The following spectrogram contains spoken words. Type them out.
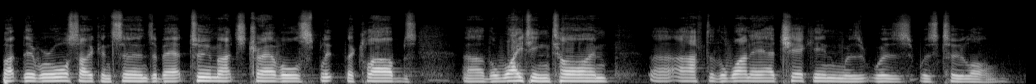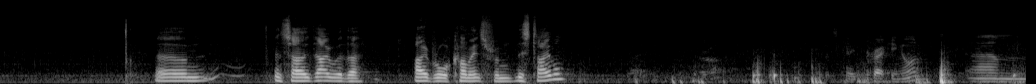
But there were also concerns about too much travel, split the clubs, uh, the waiting time uh, after the one-hour check-in was was was too long. Um, and so they were the overall comments from this table. Let's keep cracking on. Um,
